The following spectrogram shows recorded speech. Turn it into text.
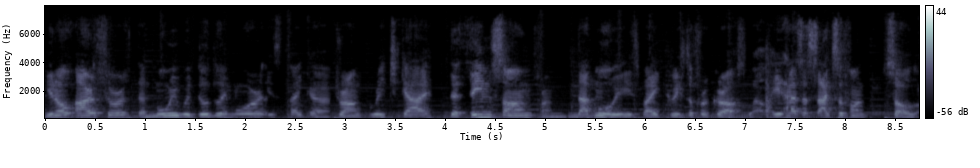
you know Arthur, that movie with Dudley Moore, is like a drunk rich guy. The theme song from that movie is by Christopher Cross. Well, it has a saxophone solo.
